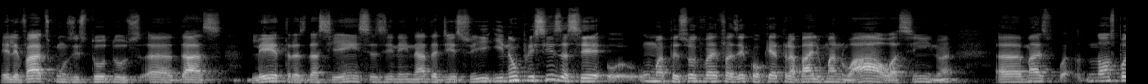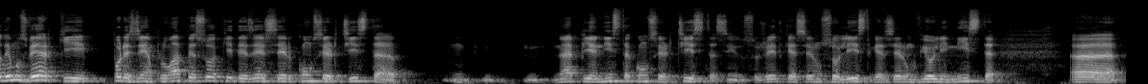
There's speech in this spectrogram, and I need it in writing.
elevados, com os estudos uh, das letras, das ciências e nem nada disso. E, e, não precisa ser uma pessoa que vai fazer qualquer trabalho manual, assim, não é? Uh, mas nós podemos ver que, por exemplo, uma pessoa que deseja ser concertista, não é pianista concertista, assim, o sujeito quer ser um solista, quer ser um violinista, uh,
